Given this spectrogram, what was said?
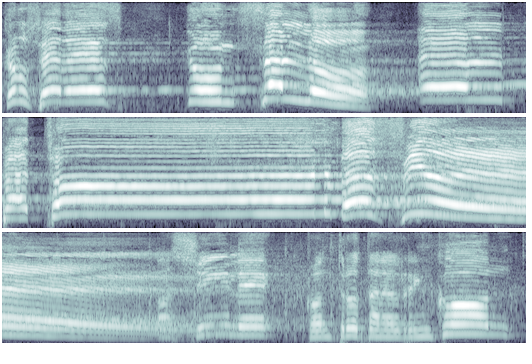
Con ustedes, Gonzalo El Patón Basile. Basile con Trota en el rincón.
